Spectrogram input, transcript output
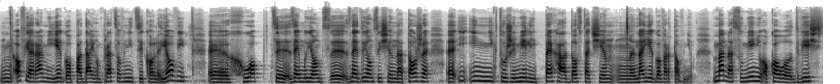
Mm, Ofiarami jego padają pracownicy kolejowi, e, chłop Niemcy zajmujący, znajdujący się na torze e, i inni, którzy mieli pecha dostać się mm, na jego wartownię. Ma na sumieniu około 200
